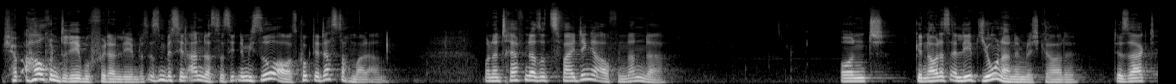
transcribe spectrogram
Ich habe auch ein Drehbuch für dein Leben. Das ist ein bisschen anders. Das sieht nämlich so aus. Guck dir das doch mal an. Und dann treffen da so zwei Dinge aufeinander. Und genau das erlebt Jona nämlich gerade. Der sagt,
